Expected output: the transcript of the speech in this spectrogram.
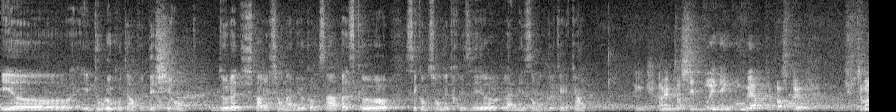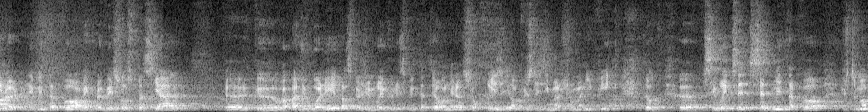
et, et d'où le côté un peu déchirant de la disparition d'un lieu comme ça, parce que c'est comme si on détruisait la maison de quelqu'un. En même temps, c'est une vraie découverte parce que justement, les métaphores avec le vaisseau spatial, euh, qu'on ne va pas dévoiler parce que j'aimerais que les spectateurs en aient la surprise et en plus les images sont magnifiques. Donc euh, c'est vrai que cette métaphore justement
